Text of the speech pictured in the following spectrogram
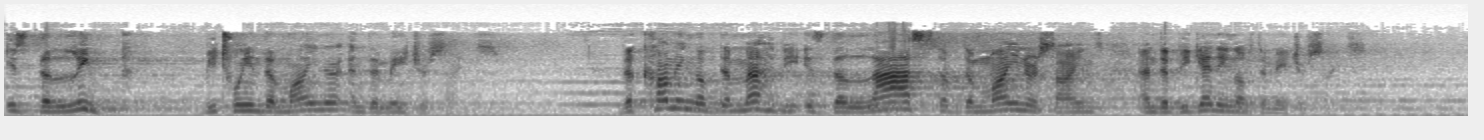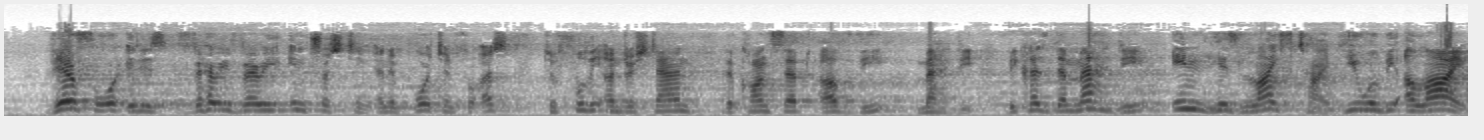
is the link between the minor and the major signs. The coming of the Mahdi is the last of the minor signs and the beginning of the major signs. Therefore, it is very, very interesting and important for us to fully understand the concept of the Mahdi. Because the Mahdi, in his lifetime, he will be alive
